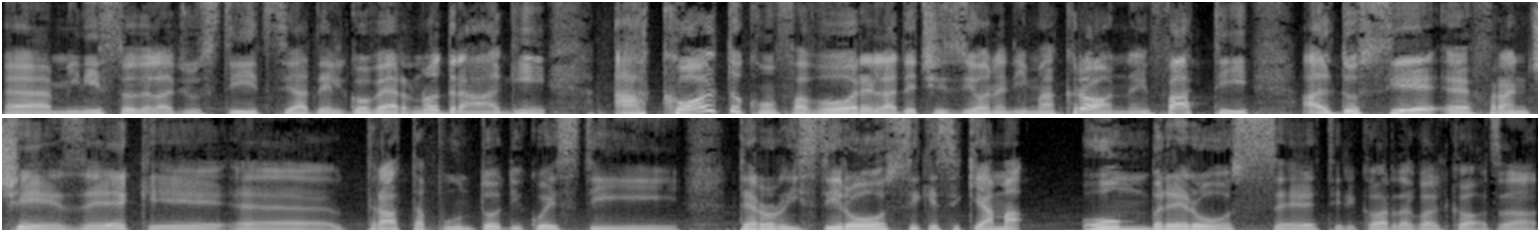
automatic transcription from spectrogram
eh, ministro della giustizia del governo Draghi ha accolto con favore la decisione di Macron. Infatti al dossier eh, francese che eh, tratta appunto di questi terroristi rossi che si chiama Ombre Rosse, ti ricorda qualcosa?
